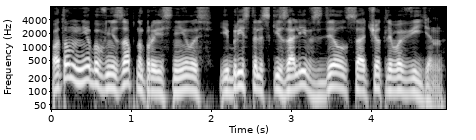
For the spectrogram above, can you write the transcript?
Потом небо внезапно прояснилось, и Бристольский залив сделался отчетливо виден.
